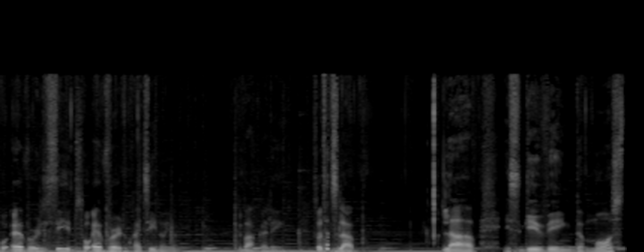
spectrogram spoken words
whoever receives whoever kahit sino yun diba ang galing. So that's love. Love is giving the most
